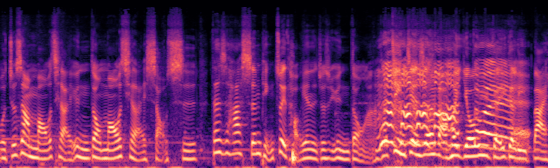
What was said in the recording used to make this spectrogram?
我就是要毛起来运动，毛起来少吃。但是他生平最讨厌的就是运动啊！他进健身房会忧郁个一个礼拜，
